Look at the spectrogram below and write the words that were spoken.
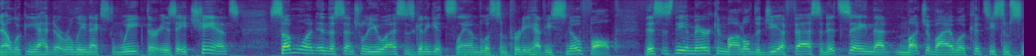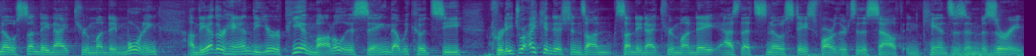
Now looking ahead to early next week, there is a chance someone in the central U.S. is going to get slammed with some pretty heavy snowfall. This is the American model, the GFS, and it's saying that much of Iowa could see some snow Sunday night through Monday morning. On the other hand, the European model is saying that we could see pretty dry conditions on Sunday night through Monday as that snow stays farther to the south in Kansas and Missouri.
